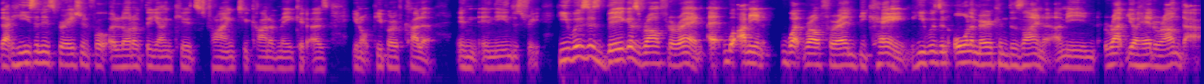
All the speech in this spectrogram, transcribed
that he's an inspiration for a lot of the young kids trying to kind of make it as you know people of color in in the industry. He was as big as ralph lauren. I, uh, I mean what ralph lauren became he was an all-american designer. I mean wrap your head around that.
